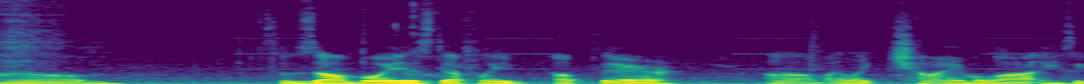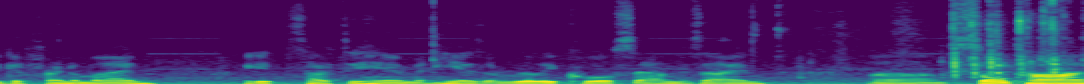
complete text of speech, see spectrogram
Um so zomboy is definitely up there um, i like chime a lot he's a good friend of mine i get to talk to him and he has a really cool sound design um, sultan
